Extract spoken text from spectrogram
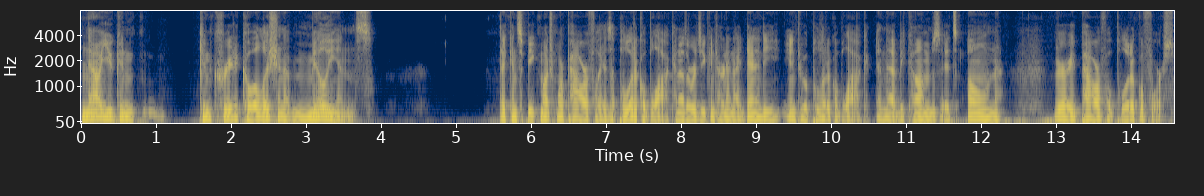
Now you can can create a coalition of millions that can speak much more powerfully as a political bloc. In other words, you can turn an identity into a political bloc, and that becomes its own very powerful political force.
